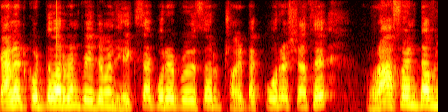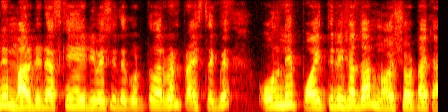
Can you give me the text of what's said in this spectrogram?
কালেক্ট করতে পারবেন। পেয়ে যাবেন হেক্সা কোরের প্রসেসর ছয়টা কোরের সাথে রাফ অ্যান্ড টাফলি মাল্টিটাস্কিং এই ডিভাইসটিতে করতে পারবেন। প্রাইস থাকবে অনলি পঁয়ত্রিশ হাজার নয়শো টাকা।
